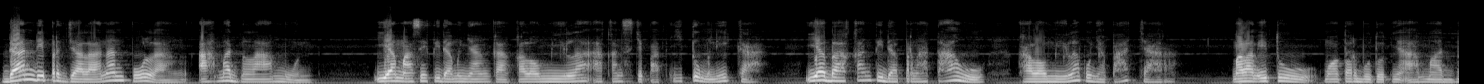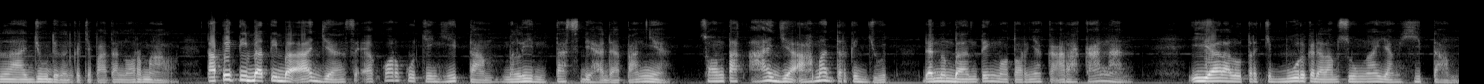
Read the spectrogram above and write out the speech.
Dan di perjalanan pulang, Ahmad melamun. Ia masih tidak menyangka kalau Mila akan secepat itu menikah. Ia bahkan tidak pernah tahu kalau Mila punya pacar. Malam itu, motor bututnya Ahmad melaju dengan kecepatan normal. Tapi tiba-tiba aja seekor kucing hitam melintas di hadapannya. Sontak aja Ahmad terkejut dan membanting motornya ke arah kanan. Ia lalu tercebur ke dalam sungai yang hitam.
